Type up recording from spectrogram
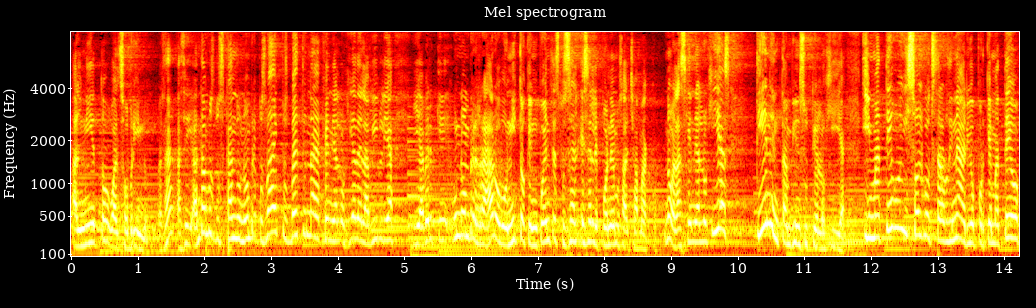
al nieto o al sobrino, ¿verdad? Así, andamos buscando un nombre, pues vaya, pues vete una genealogía de la Biblia y a ver que un nombre raro, bonito que encuentres, pues ese le ponemos al chamaco. No, las genealogías tienen también su teología. Y Mateo hizo algo extraordinario porque Mateo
